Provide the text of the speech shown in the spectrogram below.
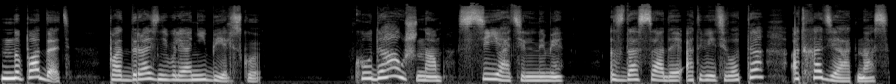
нападать», — поддразнивали они Бельскую. «Куда уж нам с сиятельными?» — с досадой ответила та, отходя от нас.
